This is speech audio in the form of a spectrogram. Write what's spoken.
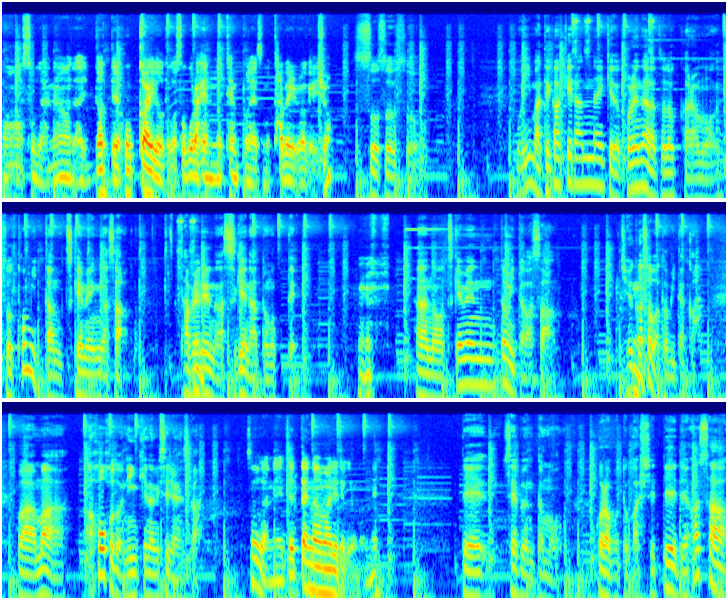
まあ、そうだよな。だだって、北海道とかそこら辺の店舗のやつも食べれるわけでしょ？そうそうそうもう今出かけらんないけどこれなら届くからもうそう富田のつけ麺がさ食べれるのがすげえなと思って、うんあのつけ麺富田はさ中華そば富田か、はまあアホほど人気な店じゃないですかそうだね。絶対名前出てくるもんね。でセブンともコラボとかしててで朝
